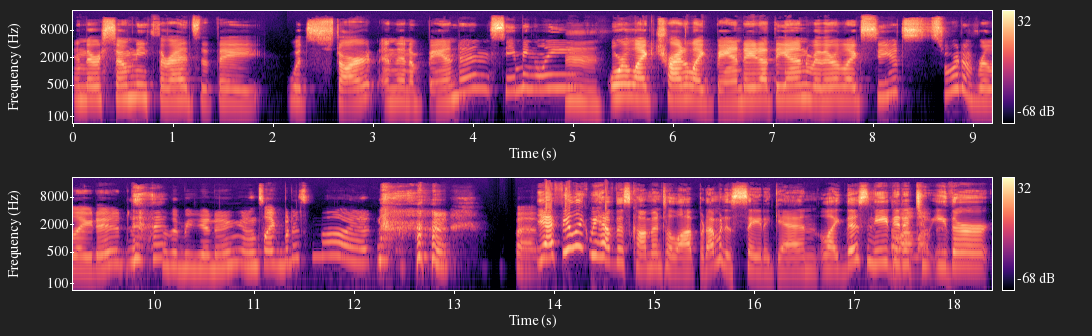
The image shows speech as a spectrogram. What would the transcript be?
and there are so many threads that they would start and then abandon, seemingly, mm. or like try to like band aid at the end where they're like, "See, it's sort of related to the beginning," and it's like, but it's not. but yeah, I feel like we have this comment a lot, but I'm to say it again. Like, this needed Oh, it to it. either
